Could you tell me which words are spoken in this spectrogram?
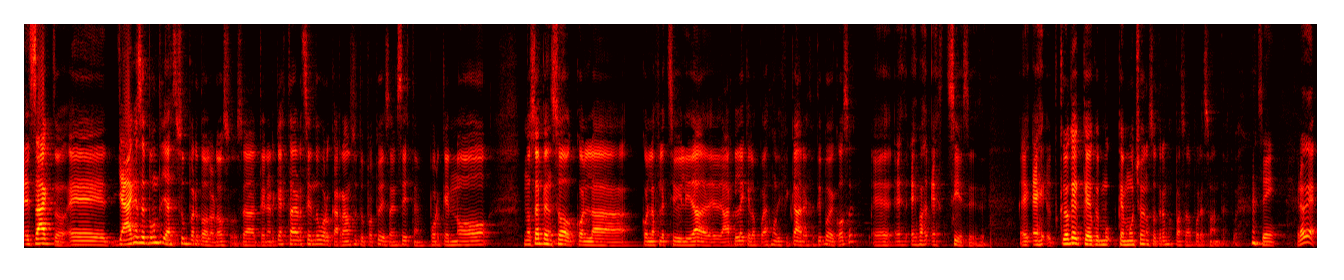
Exacto. Eh, ya en ese punto ya es súper doloroso. O sea, tener que estar haciendo workarounds en tu propio design system. Porque no, no se pensó con la, con la flexibilidad de darle que lo puedas modificar, este tipo de cosas. Eh, es, es, sí, sí, sí. Eh, eh, creo que, que, que, muchos de nosotros hemos pasado por eso antes. Pues. Sí, creo que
